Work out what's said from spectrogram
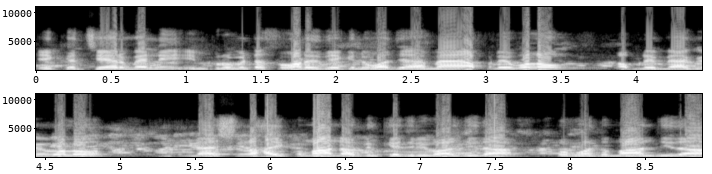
ਇੱਕ ਚੇਅਰਮੈਨ ਇੰਪਰੂਵਮੈਂਟ ਫਗਵਾੜੇ ਦੇ ਕੇ ਨਵਾਜਿਆ ਹੈ। ਮੈਂ ਆਪਣੇ ਵੱਲੋਂ, ਆਪਣੇ ਮਹਿਕਮੇ ਵੱਲੋਂ national high command Arvind Kejriwal ji ਦਾ, ਭਗਵੰਤ ਮਾਨ ਜੀ ਦਾ,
